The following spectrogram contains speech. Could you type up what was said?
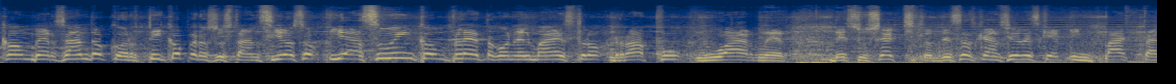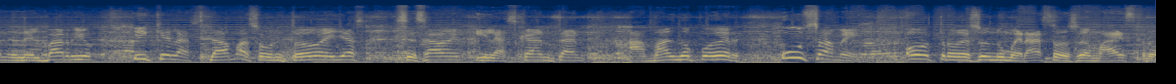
Conversando cortico pero sustancioso y a su incompleto con el maestro Rafu Warner de sus éxitos, de esas canciones que impactan en el barrio y que las damas, sobre todo ellas, se saben y las cantan a mal no poder. Úsame, otro de sus numerazos, el maestro.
